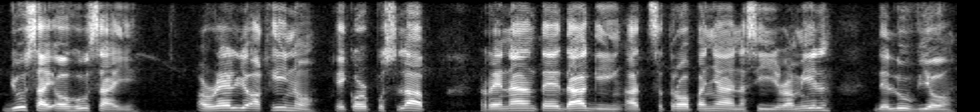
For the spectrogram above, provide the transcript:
Jusay o Husay, Aurelio Aquino, kay Corpus Lap, Renante Daging at sa tropa niya na si Ramil Deluvio.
